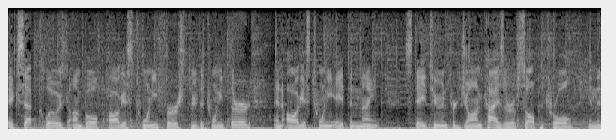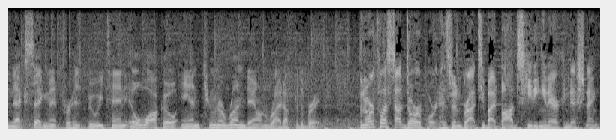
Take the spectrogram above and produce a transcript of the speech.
except closed on both August 21st through the 23rd and August 28th and 9th. Stay tuned for John Keizer of Salt Patrol in the next segment for his Buoy 10 Ilwaco and Tuna rundown right after the break. The Northwest Outdoor Report has been brought to you by Bob's Heating and Air Conditioning.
